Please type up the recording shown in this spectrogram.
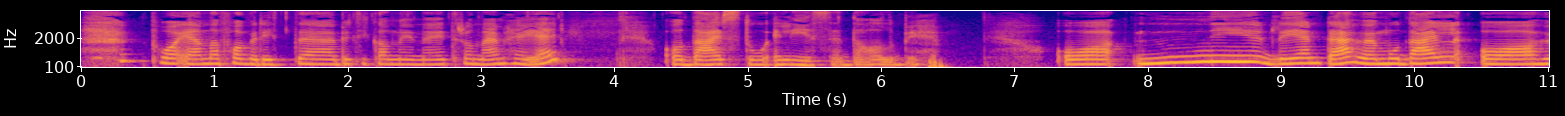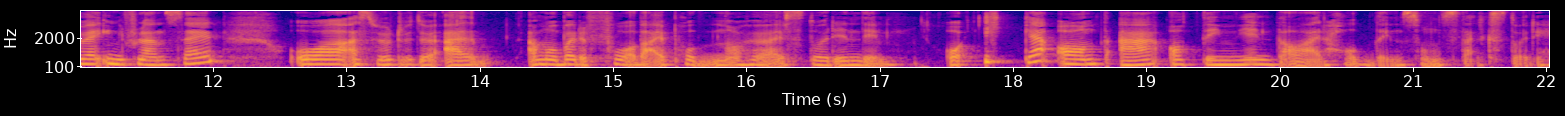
på en av favorittbutikkene mine i Trondheim, Høyer. Og der sto Elise Dalby. Og nydelig jente. Hun er modell, og hun er influenser. Og jeg spurte, vet du, jeg, jeg må bare få deg i poden og høre storyen din. Og ikke ante jeg at den jenta der hadde en sånn sterk story.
